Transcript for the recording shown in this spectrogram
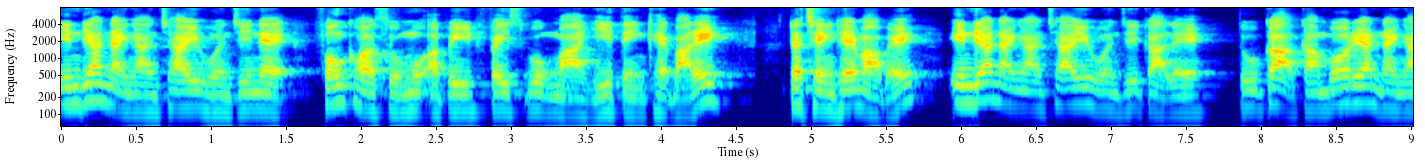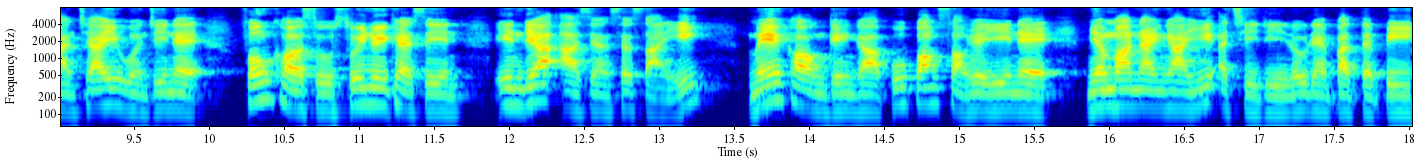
အိန္ဒိယနိုင်ငံခြားရေးဝန်ကြီးနဲ့ဖုန်းခေါ်ဆိုမှုအပြီး Facebook မှာရေးတင်ခဲ့ပါတယ်။တချိန်ထဲမှာပဲအိန္ဒိယနိုင်ငံခြားရေးဝန်ကြီးကလည်း သူကကမ္ဘောဒီးယားနိုင်ငံခြားရေးဝန်ကြီးနဲ့ဖုန်းခေါ်ဆိုဆွေးနွေးခဲ့စဉ်အိန္ဒိယအာဆီယံဆက်ဆံရေးမဲခေါင်ဂင်ကပူးပေါင်းဆောင်ရွက်ရေးနဲ့မြန်မာနိုင်ငံရေးအခြေအနေတို့နဲ့ပတ်သက်ပြီး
